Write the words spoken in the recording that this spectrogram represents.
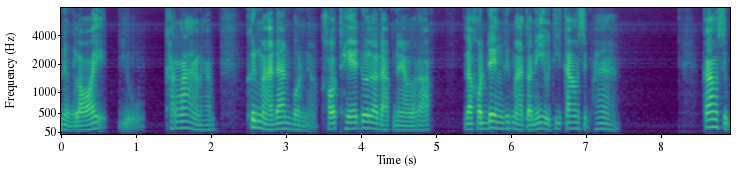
หนึ่งร้อยอยู่ข้างล่างนะครับ ขึ้นมาด้านบนเนี่ยเขาเทสด้วยระดับแนวรับ แล้วเขาเด้งขึ้นมาตอนนี้อยู่ที่เก้าสิบ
